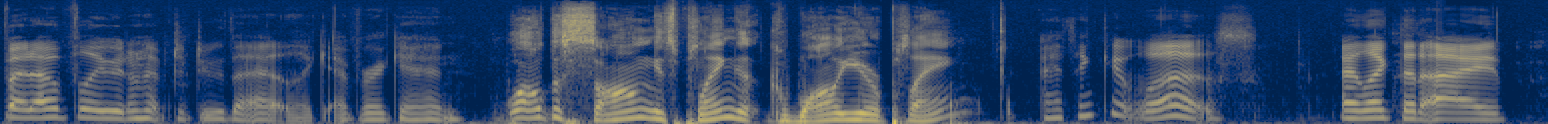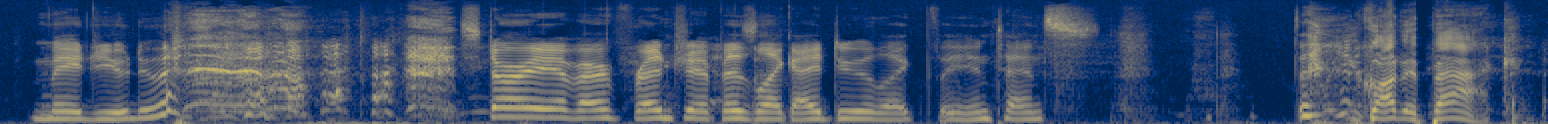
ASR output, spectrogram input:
but hopefully we don't have to do that like ever again. While the song is playing, while you're playing? I think it was. I like that I made you do it. Story of our friendship is like I do like the intense You got it back.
